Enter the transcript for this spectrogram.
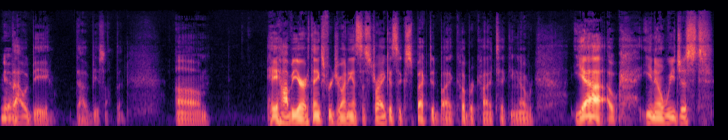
that Yeah. that would be that would be something. Um, hey Javier, thanks for joining us. The strike is expected by Cobra Kai taking over. Yeah, uh, you know, we just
